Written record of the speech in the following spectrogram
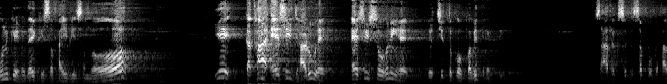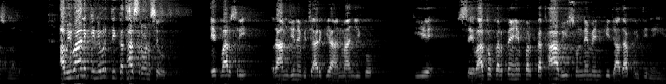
उनके हृदय की सफ़ाई भी संभव ये कथा ऐसी झाड़ू है, ऐसी सोहनी है, जो चित्त को पवित्र साधक सिद्ध सबको कथा सुनना ज़रूरी अभिमान की निवृत्ति कथा श्रवण से होती। एक बार श्री राम जी ने विचार किया हनुमान जी को कि ये सेवा तो करते हैं, पर कथा भी सुनने में इनकी ज़्यादा प्रीति नहीं है।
